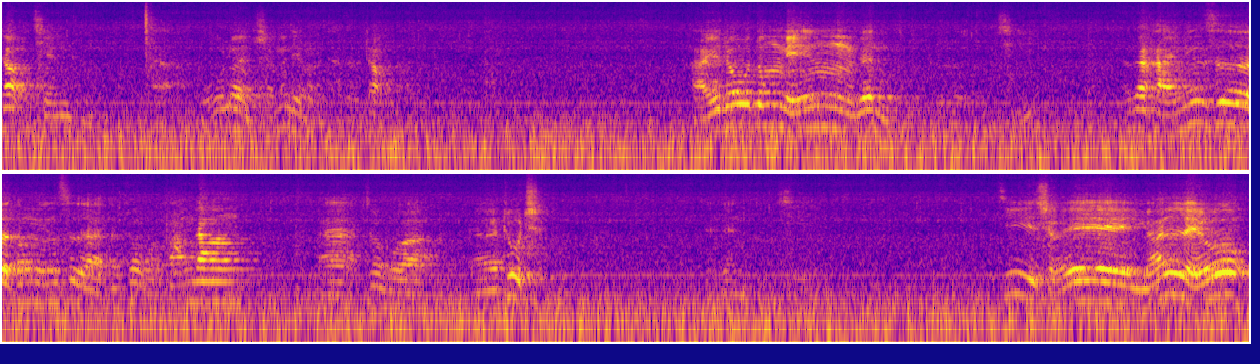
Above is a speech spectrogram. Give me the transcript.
照天空，啊，无论什么地方，它都照。海州东明任祖师，他在海明寺、东明寺啊，他做过方丈，做过呃主持，济水源流，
